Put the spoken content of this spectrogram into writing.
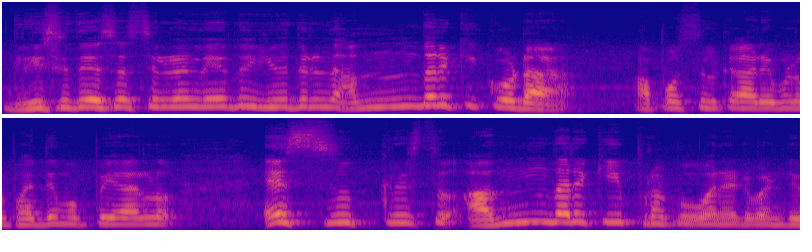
గ్రీసు దేశస్థుడని లేదు యూదుడని అందరికీ కూడా అపస్తుల కార్యములు పది ముప్పై ఆరులో యస్సు క్రీస్తు అందరికీ ప్రభు అనేటువంటి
